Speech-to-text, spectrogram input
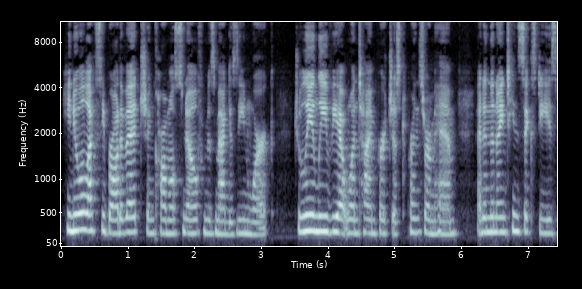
He knew Alexei Brodovitch and Carmel Snow from his magazine work. Julian Levy at one time purchased prints from him, and in the 1960s,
